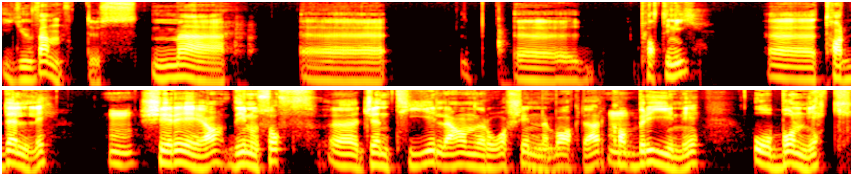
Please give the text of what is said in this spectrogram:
Juventus med eh, eh, Platini, eh, Tardelli, Mm. Chirea, Dinosoff, uh, Gentile, han råskinnet bak der, Mm. Cabrini og Bonjek.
